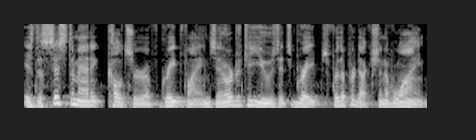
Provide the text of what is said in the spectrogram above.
is the systematic culture of grapevines in order to use its grapes for the production of wine.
